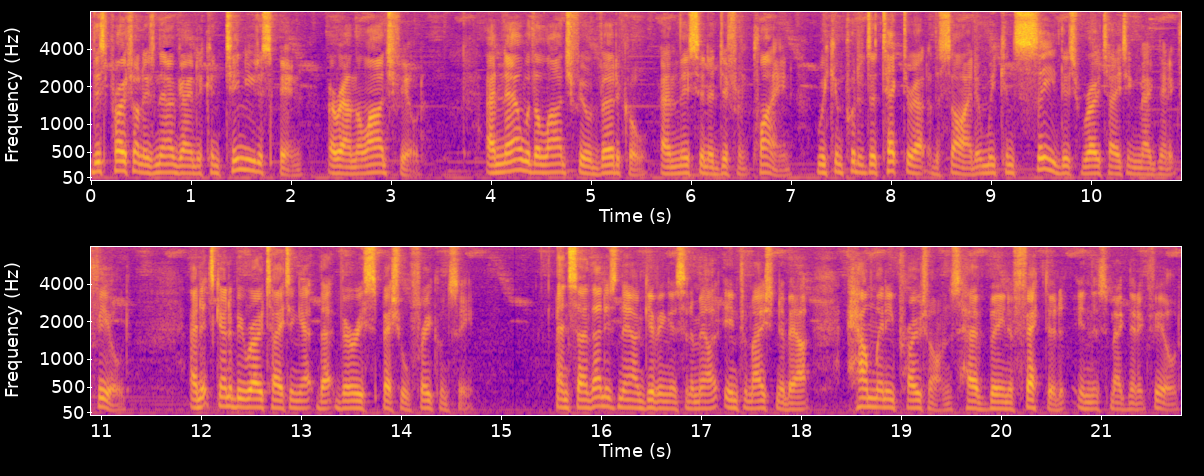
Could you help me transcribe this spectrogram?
this proton is now going to continue to spin around the large field. And now with a large field vertical and this in a different plane, we can put a detector out to the side and we can see this rotating magnetic field. And it's going to be rotating at that very special frequency. And so that is now giving us an amount of information about how many protons have been affected in this magnetic field.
